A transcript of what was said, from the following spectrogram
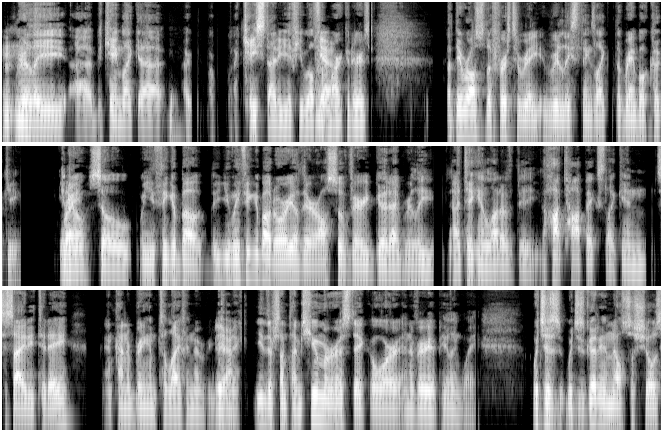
Mhm. Really uh, became like a, a a case study, if you will, for Yeah. marketers. But they were also the first to re- release things like the Rainbow Cookie. You Right. know, so when you think about when you think about Oreo, they're also very good at really uh, taking a lot of the, the hot topics like in society today and kind of bring them to life in a, Yeah. in a either sometimes humoristic or in a very appealing way, which is which is good and also shows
